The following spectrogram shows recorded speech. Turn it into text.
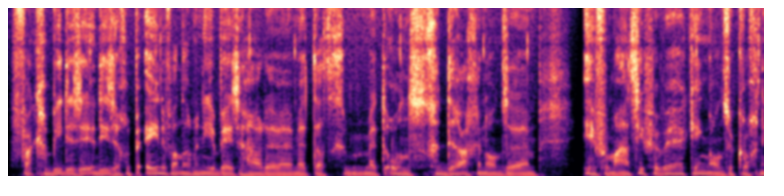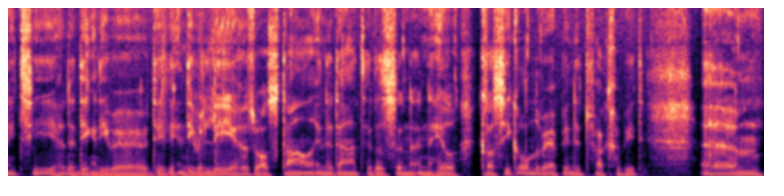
vakgebieden die zich op een of andere manier bezighouden met, dat, met ons gedrag en onze informatieverwerking, onze cognitie, de dingen die we, die, die we leren, zoals taal inderdaad. Dat is een, een heel klassiek onderwerp in dit vakgebied. Um,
